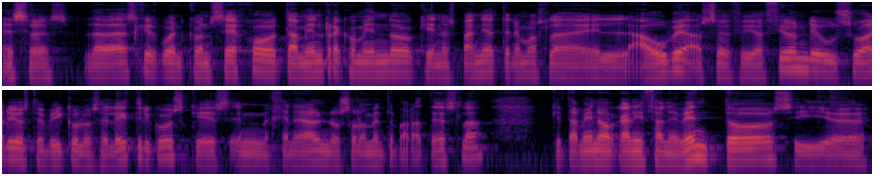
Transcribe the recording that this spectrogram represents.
Eso es. La verdad es que es buen consejo. También recomiendo que en España tenemos la el AV, Asociación de Usuarios de Vehículos Eléctricos, que es en general no solamente para Tesla, que también organizan eventos y eh,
